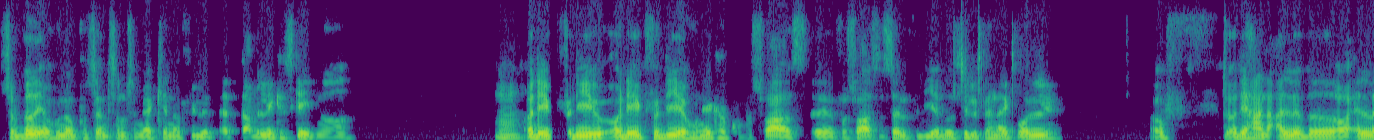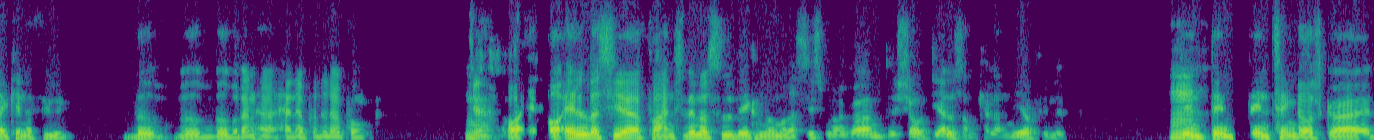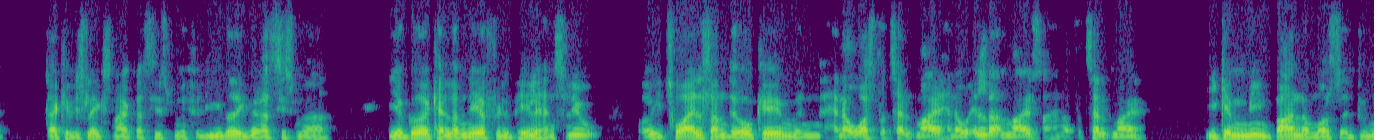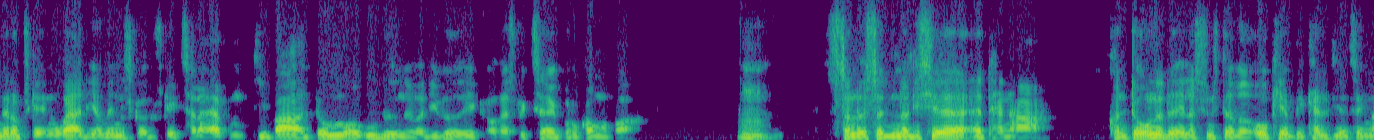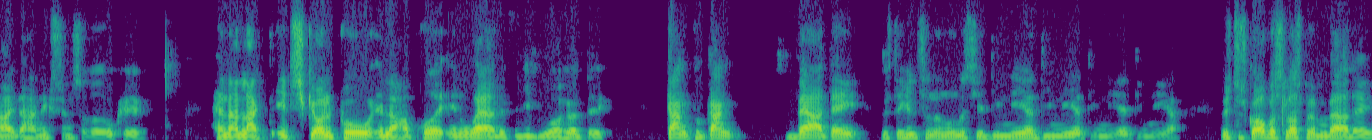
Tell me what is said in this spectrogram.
så ved jeg 100% sådan som jeg kender Philip, at der vil ikke have sket noget. Mm. Og det er ikke fordi, og det er ikke fordi at hun ikke har kunne forsvare, øh, forsvare sig selv, fordi jeg ved, at Philip han er ikke voldelig. Og, og det har han aldrig været, og alle, der kender Philip, ved, ved, ved hvordan han, han er på det der punkt. Ja. Og alle, der siger fra hans venners side, det ikke har noget med racisme at gøre, men det er sjovt, de alle sammen kalder ham mere Philip. Mm. Det, er en, det, er en, det er en ting, der også gør, at der kan vi slet ikke snakke racisme, fordi I ved ikke, hvad racisme er. I har gået og kaldt ham nære Philip hele hans liv, og I tror alle sammen, det er okay, men han har jo også fortalt mig, han er jo ældre end mig, så han har fortalt mig igennem min barndom også, at du netop skal ignorere de her mennesker, og du skal ikke tage dig af dem. De er bare dumme og uvidende, og de ved ikke og respekterer ikke, hvor du kommer fra. Mm. Så, når- så når de siger, at han har condonet det, eller synes, det har været okay at blive kaldt de her ting, nej, det har han ikke synes har været okay. Han har lagt et skjold på, eller har prøvet at ignorere det, fordi du har hørt det gang på gang, hver dag, hvis det hele tiden er nogen, der siger, de er nære, de er nære, de er nære, de er nære. Hvis du skal op og slås med dem hver dag,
